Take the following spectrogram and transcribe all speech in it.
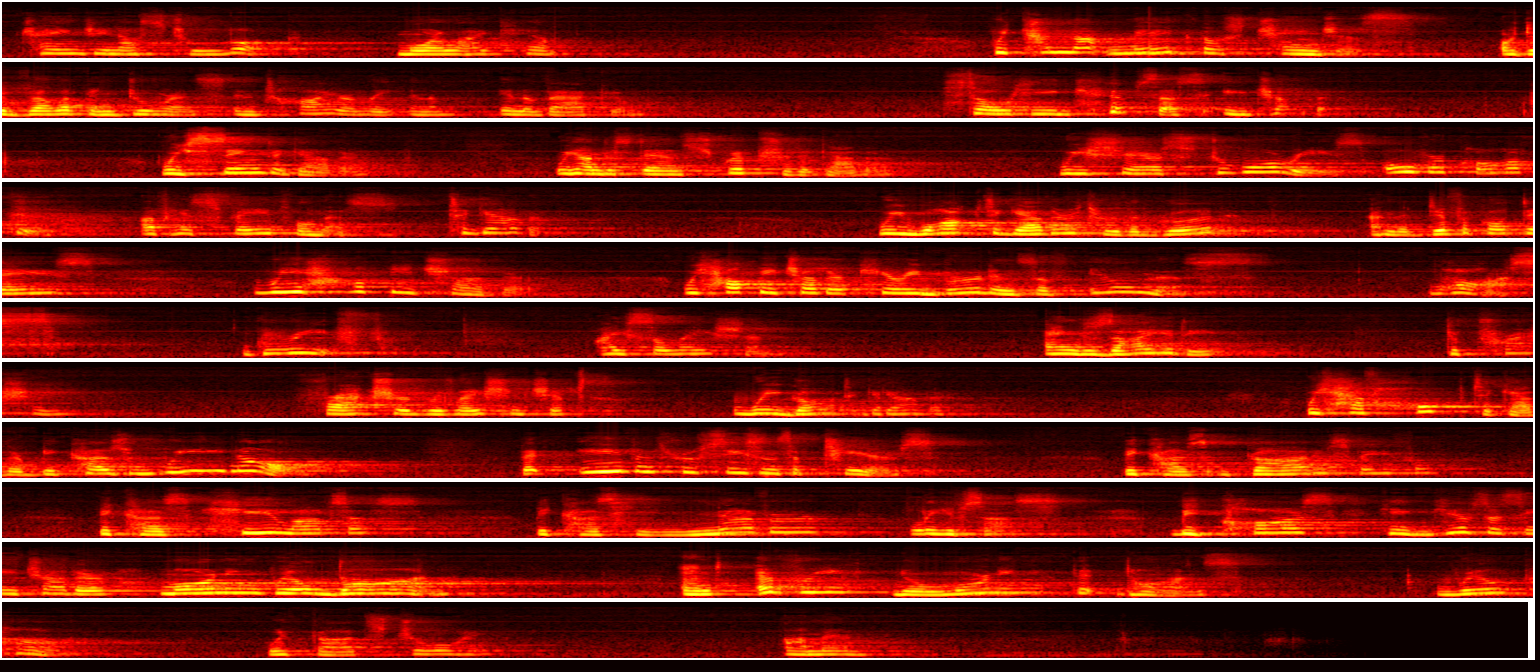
changing us to look more like him. We cannot make those changes or develop endurance entirely in a, in a vacuum. So he gives us each other. We sing together. We understand scripture together. We share stories over coffee of his faithfulness together. We walk together through the good and the difficult days. We help each other. We help each other carry burdens of illness, loss, grief, isolation, anxiety, depression, fractured relationships. We go together. We have hope together because we know that even through seasons of tears, because God is faithful, because He loves us, because He never leaves us, because He gives us each other, morning will dawn. And every new morning that dawns will come with God's joy. Amen.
